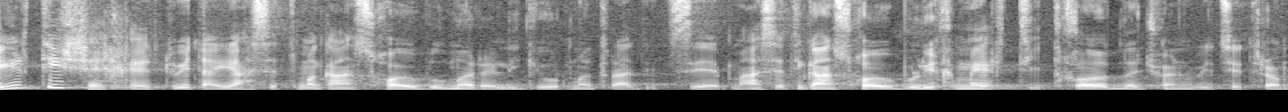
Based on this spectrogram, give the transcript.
ერთი შეხედვით, აი ასეთმა განსხვავებულმა რელიგიურმა ტრადიციებმა, ასეთი განსხვავებული ღმერთით, ხო, და ჩვენ ვიცით, რომ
